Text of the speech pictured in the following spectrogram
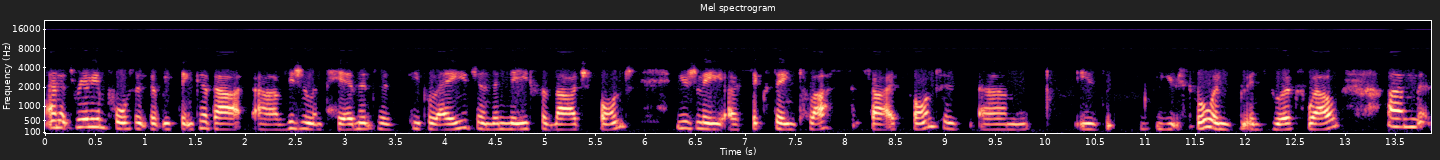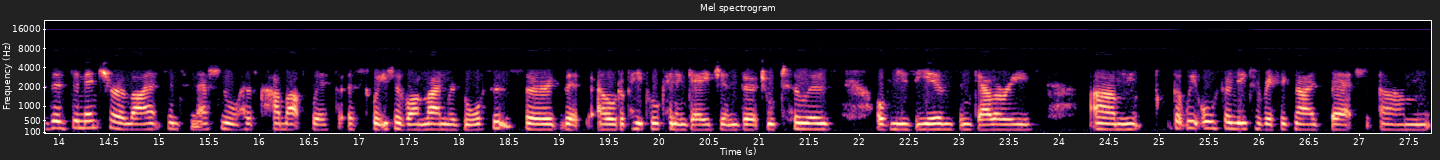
And it's really important that we think about uh, visual impairment as people age and the need for large font. Usually a 16 plus size font is, um, is useful and, and works well. Um, the Dementia Alliance International have come up with a suite of online resources so that older people can engage in virtual tours of museums and galleries. Um, but we also need to recognise that um,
